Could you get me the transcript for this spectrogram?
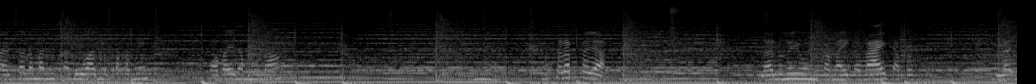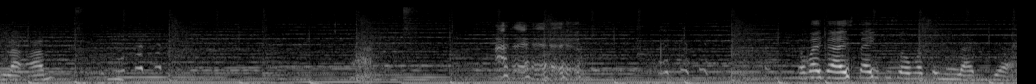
Kahit naman sa luwa niyo pa kami. Babay na muna. Mm. Masarap kaya. Lalo na yung kamay-kamay. Tapos dila-dilaan. Mm. Bye-bye guys. Thank you so much sa inyong lahat dyan.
